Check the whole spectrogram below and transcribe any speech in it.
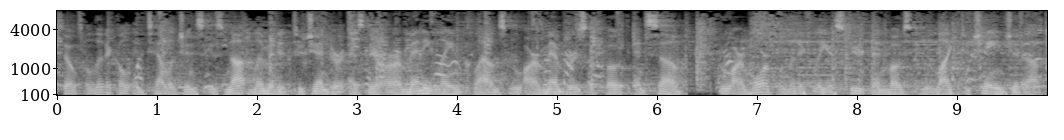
So political intelligence is not limited to gender as there are many lame clowns who are members of both and some, who are more politically astute than most who like to change it up,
